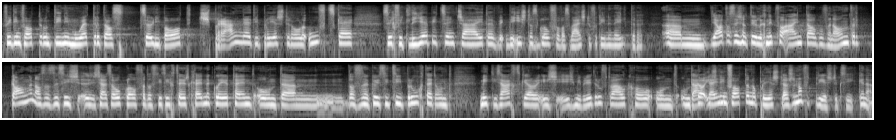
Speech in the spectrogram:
für deinen Vater und deine Mutter, das Zölibat zu sprengen, die Priesterrolle aufzugeben, sich für die Liebe zu entscheiden? Wie, wie ist das gelaufen? Was weißt du von deinen Eltern? Ähm, ja, das ist natürlich nicht von einem Tag auf den anderen gegangen. Also es ist, ist auch so gelaufen, dass sie sich zuerst kennengelernt haben und ähm, dass es eine gewisse Zeit gebraucht hat. Und Mitte 60 Jahre ist, ist mein Bruder auf die Welt gekommen. Und, und Da ist dann- dein Vater noch Priester. das war noch Priester, gewesen, genau.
